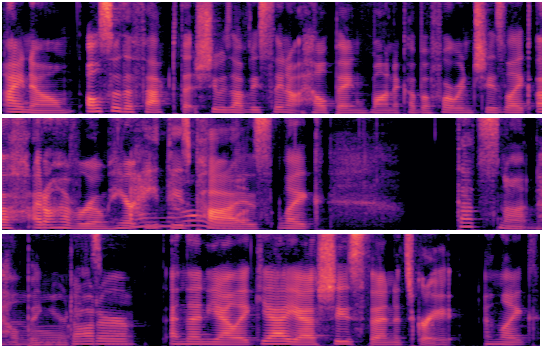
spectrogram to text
I know. Also, the fact that she was obviously not helping Monica before when she's like, "Oh, I don't have room. Here, I eat these pies." Like, that's not helping your daughter. And then, yeah, like, yeah, yeah, she's thin. It's great. And like,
